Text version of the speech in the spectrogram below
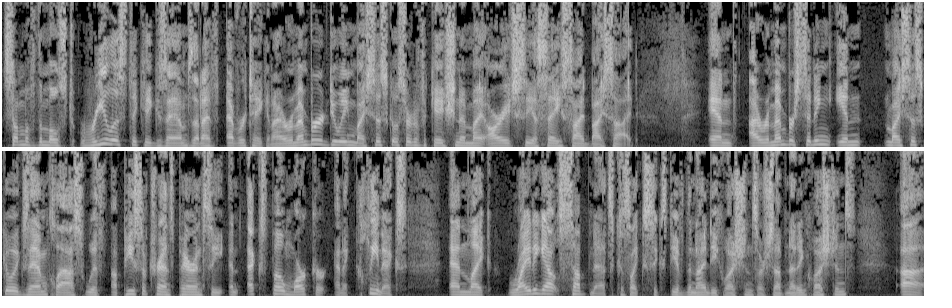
some of the most realistic exams that I've ever taken. I remember doing my Cisco certification and my RHCSA side by side. And I remember sitting in my Cisco exam class with a piece of transparency, an expo marker, and a Kleenex, and like writing out subnets, because like 60 of the 90 questions are subnetting questions. Uh,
